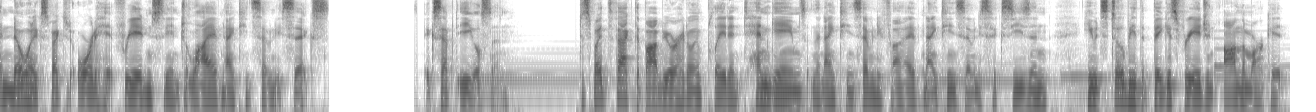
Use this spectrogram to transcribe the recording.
And no one expected Orr to hit free agency in July of 1976 except Eagleson. Despite the fact that Bobby Orr had only played in 10 games in the 1975 1976 season, he would still be the biggest free agent on the market,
